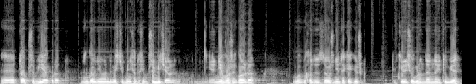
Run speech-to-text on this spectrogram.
e, to przebije akurat. Na Goldzie mam 258 przebicia, ale ja nie wożę Golda, bo wychodzę z założenia tak jak już kiedyś oglądałem na YouTubie,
